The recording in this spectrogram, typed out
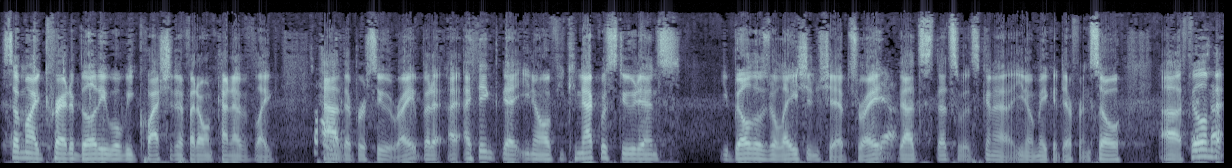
some of my credibility will be questioned if I don't kind of like have the pursuit, right? But I, I think that you know if you connect with students, you build those relationships, right? Yeah. That's that's what's gonna you know make a difference. So, uh, Phil and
